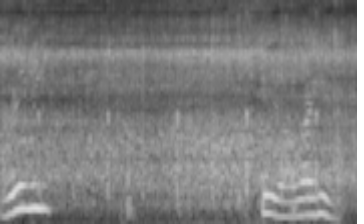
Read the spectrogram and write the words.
Really? Here we are, right here.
